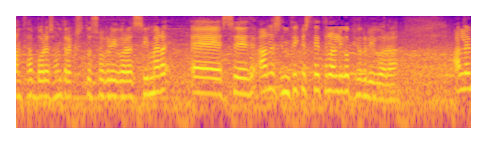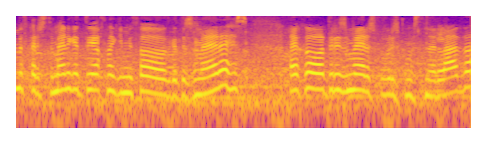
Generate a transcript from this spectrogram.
αν θα μπορέσω να τρέξω τόσο γρήγορα σήμερα. Ε, σε άλλες συνθήκες θα ήθελα λίγο πιο γρήγορα. Αλλά είμαι ευχαριστημένη γιατί έχω να κοιμηθώ για τρει μέρες. Έχω τρεις μέρες που βρίσκομαι στην Ελλάδα.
